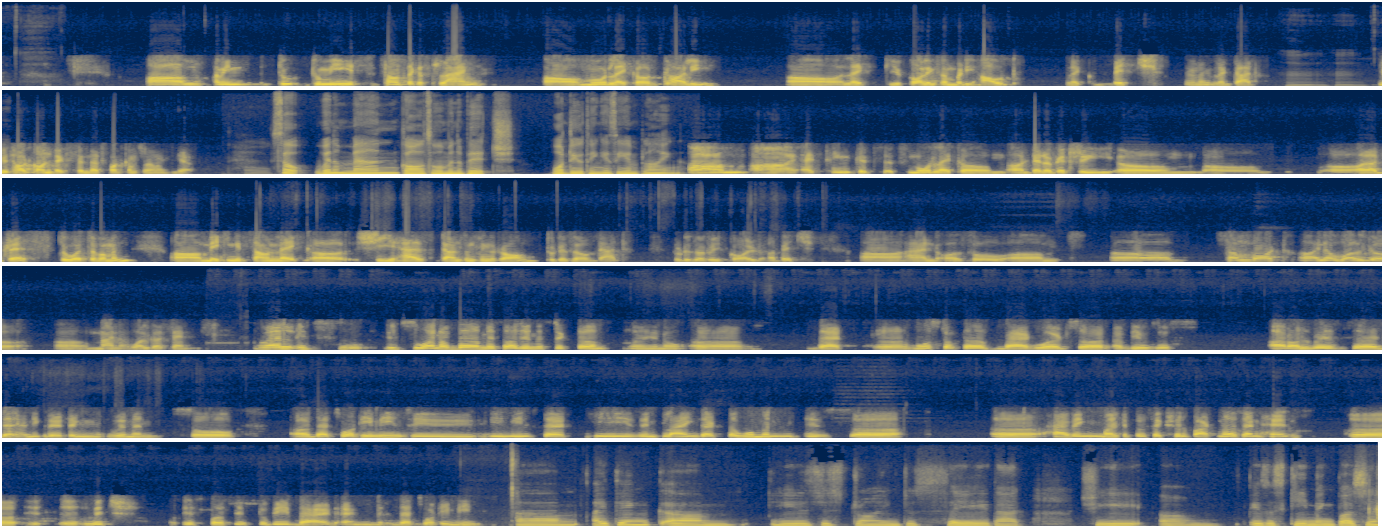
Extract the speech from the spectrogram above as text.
Um, I mean, to to me, it sounds like a slang, uh, more like a gali. uh, like you're calling somebody out, like bitch, you know, like that, without context, and that's what comes to my mind. Yeah. So, when a man calls a woman a bitch, what do you think is he implying? Um, I I think it's it's more like um, a derogatory um, uh, uh, address towards a woman, uh, making it sound like uh, she has done something wrong to deserve that, to deserve to be called a bitch, uh, and also um, uh, somewhat uh, in a vulgar uh, manner, vulgar sense. Well, it's it's one of the misogynistic terms, uh, you know, uh, that uh, most of the bad words or abuses are always uh, denigrating women. So uh, that's what he means. He he means that he is implying that the woman is uh, uh, having multiple sexual partners and hence uh, which is perceived to be bad, and that's what he means. Um, I think um, he is just trying to say that she um, is a scheming person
